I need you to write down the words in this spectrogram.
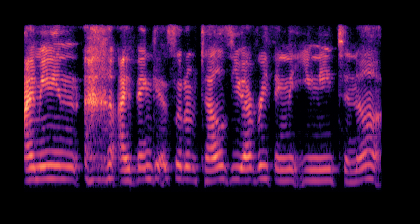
I mean, I think it sort of tells you everything that you need to know,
